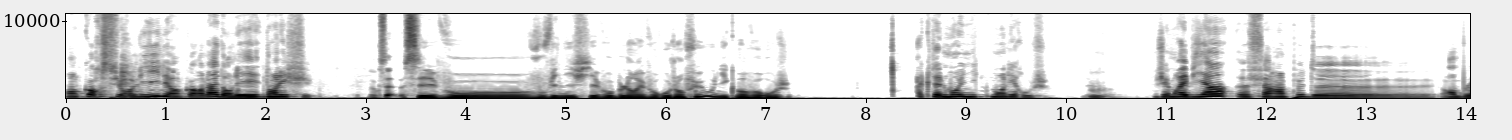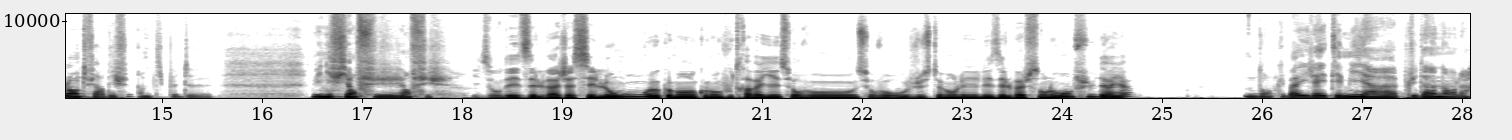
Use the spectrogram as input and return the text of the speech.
encore sur l'île et encore là dans les, dans les fûts. Donc ça, c'est vos. Vous vinifiez vos blancs et vos rouges en fût ou uniquement vos rouges? Actuellement, uniquement les rouges. Mm. J'aimerais bien euh, faire un peu de. En blanc, de faire des, un petit peu de. Vinifier en fût. En fût. Ils ont des élevages assez longs. euh, comment, comment vous travaillez sur vos, sur vos rouges justement les, les élevages sont longs en fût derrière? Donc, bah, il a été mis il y a plus d'un an là.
